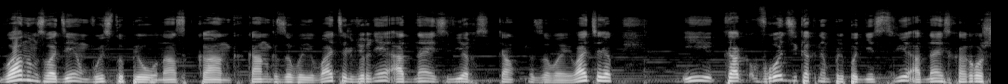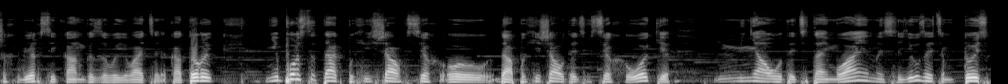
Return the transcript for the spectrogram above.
Главным злодеем выступил у нас Канг, Канг-завоеватель, вернее, одна из версий Канга-завоевателя. И как вроде как нам преподнесли одна из хороших версий Канга-завоевателя, который не просто так похищал всех, о, да, похищал вот этих всех Локи, менял вот эти таймлайны, следил за этим. То есть,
